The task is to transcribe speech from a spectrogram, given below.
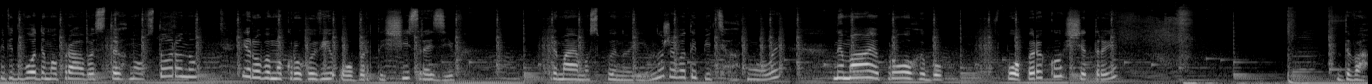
Відводимо праве стегно в сторону і робимо кругові оберти 6 разів. Тримаємо спину рівно, животи підтягнули. Немає прогибу в попереку. Ще три. Два.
